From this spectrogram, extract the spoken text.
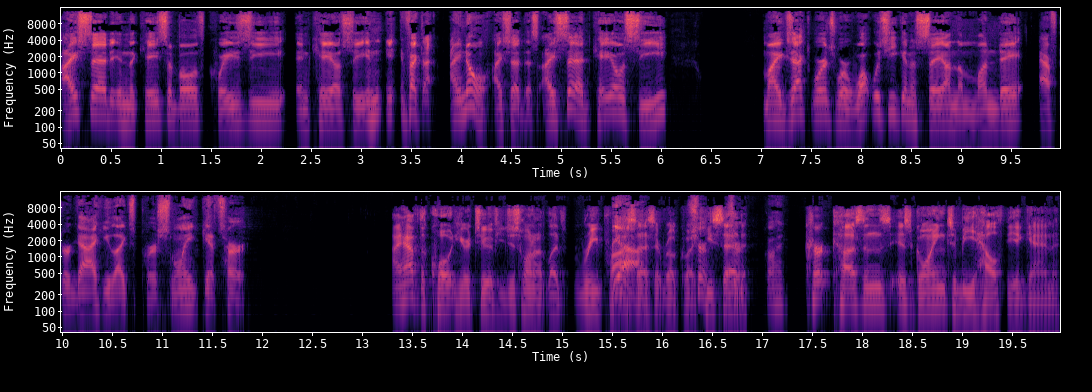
I said in the case of both Kwesi and KOC. In, in fact, I, I know I said this. I said KOC. My exact words were, "What was he going to say on the Monday after a guy he likes personally gets hurt?" I have the quote here too. If you just want to let's reprocess Yeah. it real quick. Sure, he said, sure. Go ahead. Kirk Cousins is going to be healthy again.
